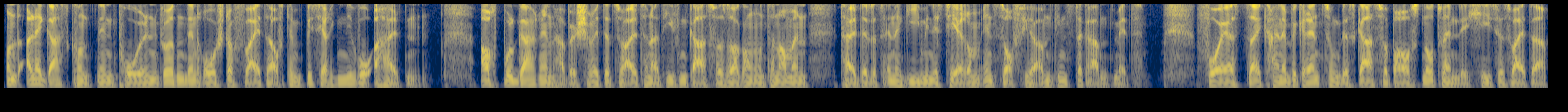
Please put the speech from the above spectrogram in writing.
Und alle Gaskunden in Polen würden den Rohstoff weiter auf dem bisherigen Niveau erhalten. Auch Bulgarien habe Schritte zur alternativen Gasversorgung unternommen, teilte das Energieministerium in Sofia am Dienstagabend mit. Vorerst sei keine Begrenzung des Gasverbrauchs notwendig, hieß es weiter.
